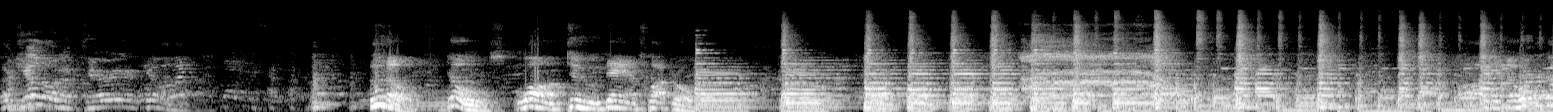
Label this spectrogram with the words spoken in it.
They're killing him, Terry. They're killing him. Uno, dos, one, two, dance, cuatro. Oh, you know where we're going.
